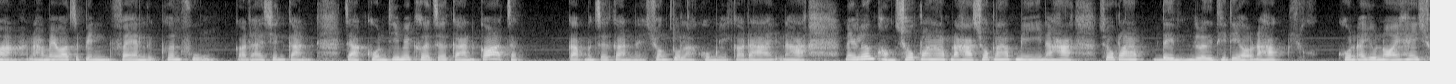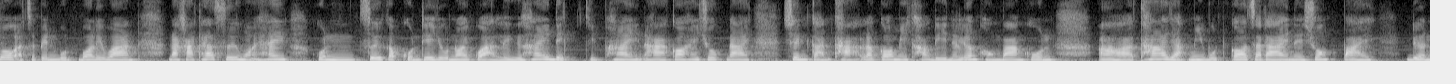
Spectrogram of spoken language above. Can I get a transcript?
มานะคะไม่ว่าจะเป็นแฟนหรือเพื่อนฝูง ก็ได้เช่นกัน จากคนที่ไม่เคยเจอกันก็อาจจะกลับมาเจอกันในช่วงตุลาคมนี้ก็ได้นะคะ ในเรื่องของโชคลาภนะคะ โชคลาภมีนะคะ โชคลาภเด่นเลยทีเดียวนะคะ คนอายุน้อยให้โชคอาจจะเป็นบุตรบริวารนะคะ ถ้าซื้อหวยให้คนซื้อกับคนที่อายุน้อยกว่า หรือให้เด็กจิบให้นะคะ ก็ให้โชคได้เช่นกันค่ะ แล้วก็มีข่าวดีในเรื่องของบางคน ถ้าอยากมีบุตรก็จะได้ในช่วงปลายเดือน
